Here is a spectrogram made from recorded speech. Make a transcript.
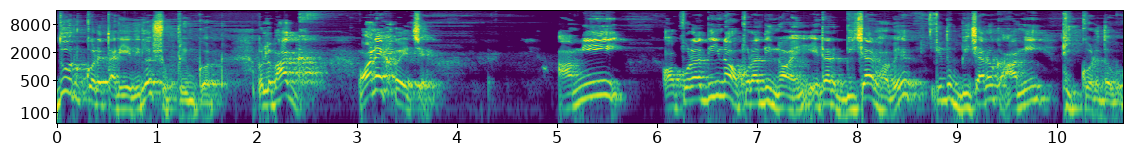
দূর করে তাড়িয়ে দিল সুপ্রিম কোর্ট। বলল, ভাগ, অনেক হয়েছে। আমি অপরাধী না অপরাধী নয়, এটার বিচার হবে, কিন্তু বিচারক আমি ঠিক করে দেবো।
